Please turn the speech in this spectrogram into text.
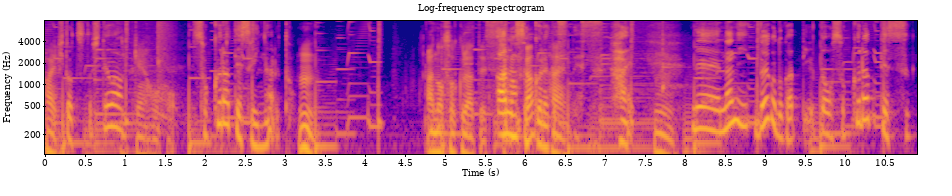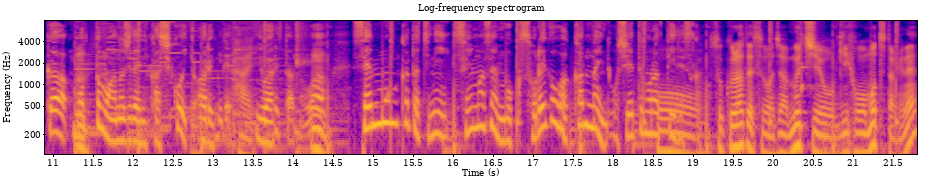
はい。一つとしては、実験方法。ソクラテスになると。うん。あのソクラテスあのソクラテスはいです。はいうん。で何どういうことかっていうとソクラテスが最もあの時代に賢いとある意味ではい。言われたのは、うん。専門家たちに「すいません僕それが分かんないんで教えてもらっていいですか？ソクラテスはじゃあ無知を技法を持ってたわけね」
